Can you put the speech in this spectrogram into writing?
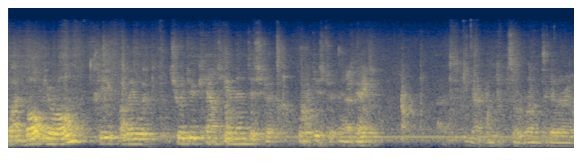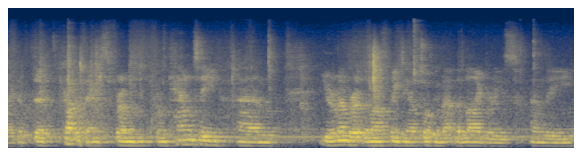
Right, Bob, you're on. Do you, I mean, we- should we do county and then district, or district and then Okay. county? Yeah, I can sort of run them together anyway. The, the couple of things from, from county, um, you remember at the last meeting I was talking about the libraries and the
